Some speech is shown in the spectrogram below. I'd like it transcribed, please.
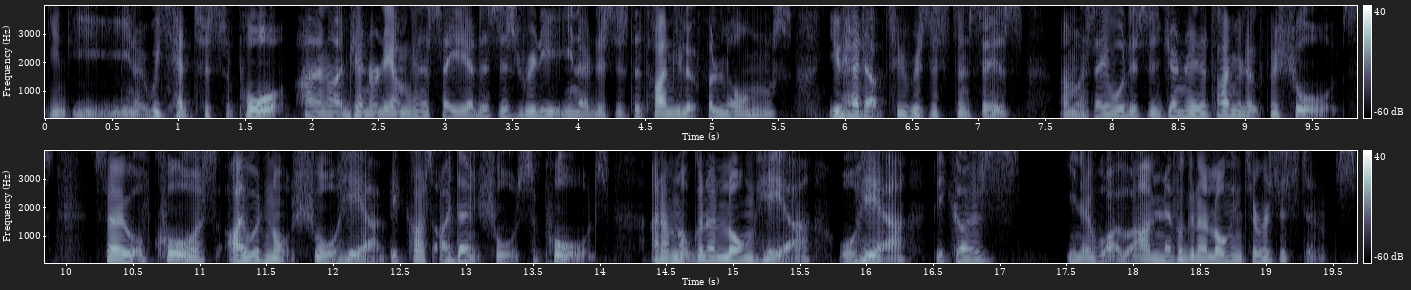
you, you know we head to support. And I generally i'm going to say yeah this is really you know this is the time you look for longs. You head up to resistances. I'm going to say well this is generally the time you look for shorts. So of course i would not short here because i don't short support. And i'm not going to long here or here because you know what i'm never going to long into resistance.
